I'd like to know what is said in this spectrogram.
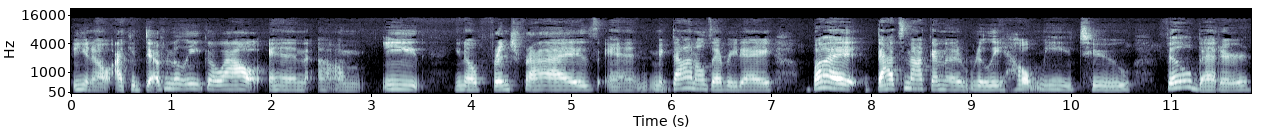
you know, I could definitely go out and um, eat you know, French fries and McDonald's every day, but that's not going to really help me to feel better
